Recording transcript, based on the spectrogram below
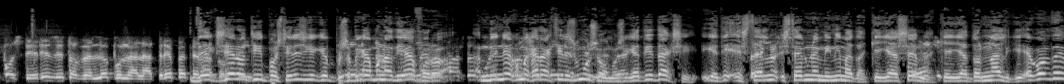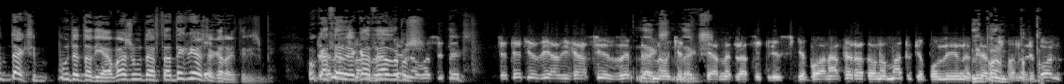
υποστηρίζει το Βελόπουλο, αλλά τρέπεται. Δεν ξέρω τι υποστηρίζει και προσωπικά μου είναι αδιάφορο. Μην έχουμε χαρακτηρισμούς όμως. Γιατί εντάξει, γιατί στέλνουν, στέλνουν μηνύματα και για σένα και για τον Άλκη. Εγώ δεν, εντάξει, ούτε τα διαβάζω ούτε αυτά. Δεν χρειάζεται χαρακτηρισμοί. Ο καθένα, κάθε άνθρωπο σε τέτοιες διαδικασίες δεν παίρνω και τέτοια μέτρα σύγκρισης. Και που αναφέρα το όνομά του και πολύ είναι λοιπόν, πάνω. Λοιπόν,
